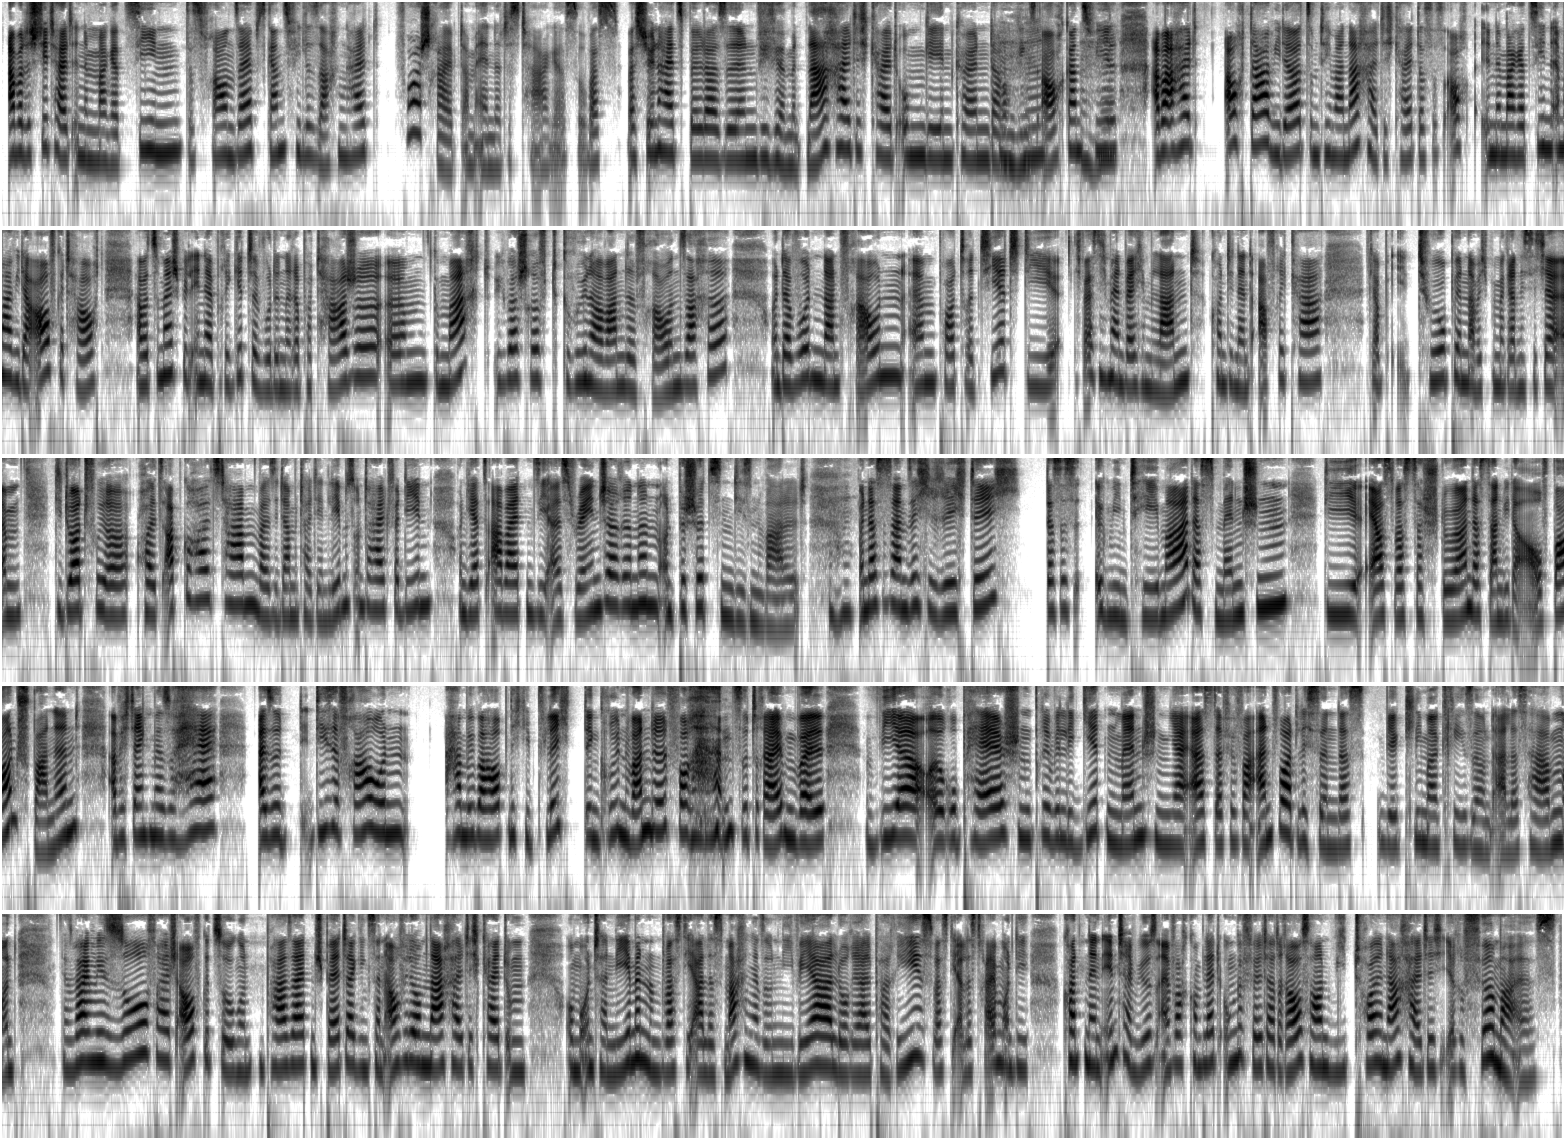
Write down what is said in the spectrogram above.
Aber das steht halt in einem Magazin, dass Frauen selbst ganz viele Sachen halt vorschreibt am Ende des Tages. So was, was Schönheitsbilder sind, wie wir mit Nachhaltigkeit umgehen können. Darum Mhm. ging es auch ganz Mhm. viel. Aber halt auch da wieder zum Thema Nachhaltigkeit, das ist auch in dem Magazin immer wieder aufgetaucht. Aber zum Beispiel in der Brigitte wurde eine Reportage ähm, gemacht, Überschrift Grüner Wandel Frauensache. Und da wurden dann Frauen ähm, porträtiert, die, ich weiß nicht mehr in welchem Land, Kontinent Afrika, ich glaube Äthiopien, aber ich bin mir gerade nicht sicher, ähm, die dort früher Holz abgeholzt haben, weil sie damit halt ihren Lebensunterhalt verdienen. Und jetzt arbeiten sie als Rangerinnen und beschützen diesen Wald. Mhm. Und das ist an sich richtig. Das ist irgendwie ein Thema, dass Menschen, die erst was zerstören, das dann wieder aufbauen. Spannend. Aber ich denke mir so, hä? Also diese Frauen haben überhaupt nicht die Pflicht, den grünen Wandel voranzutreiben, weil wir europäischen privilegierten Menschen ja erst dafür verantwortlich sind, dass wir Klimakrise und alles haben. Und das war irgendwie so falsch aufgezogen. Und ein paar Seiten später ging es dann auch wieder um Nachhaltigkeit, um, um Unternehmen und was die alles machen. Also Nivea, L'Oréal Paris, was die alles treiben. Und die konnten in Interviews einfach komplett ungefiltert raushauen, wie toll nachhaltig ihre Firma ist.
